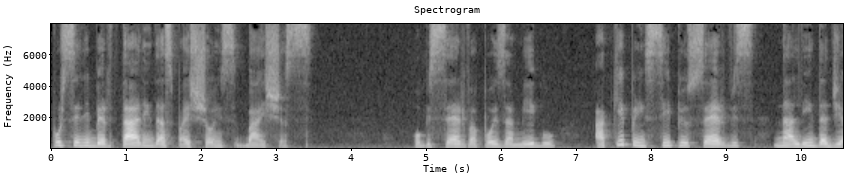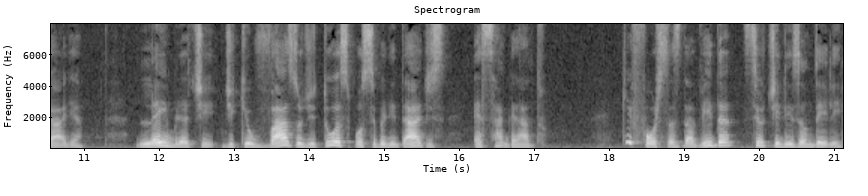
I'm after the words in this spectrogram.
por se libertarem das paixões baixas. Observa, pois, amigo, a que princípios serves na lida diária. Lembra-te de que o vaso de tuas possibilidades é sagrado que forças da vida se utilizam dele.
